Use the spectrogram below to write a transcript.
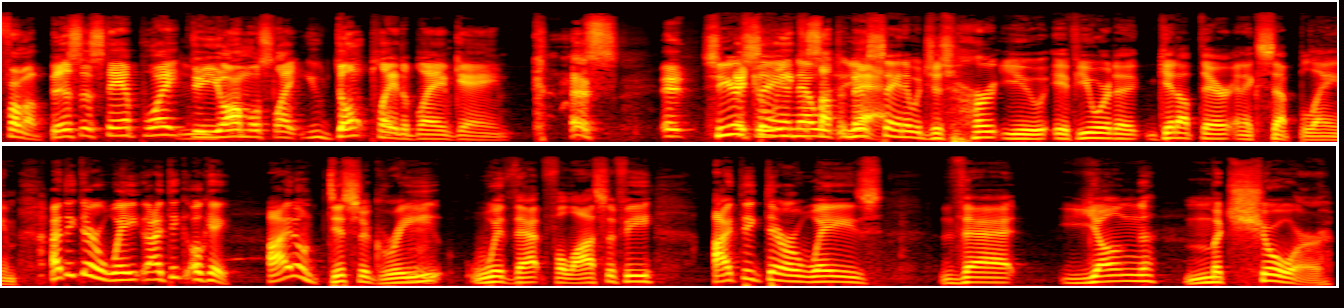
from a business standpoint, Mm. do you almost like you don't play the blame game because it. So you're saying that would, you're bad. saying it would just hurt you if you were to get up there and accept blame. I think there are ways. I think okay. I don't disagree hmm. with that philosophy. I think there are ways that young, mature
